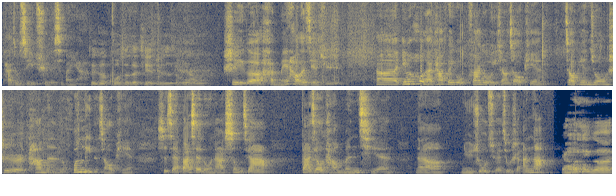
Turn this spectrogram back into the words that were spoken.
他就自己去了西班牙。这个故事的结局是怎么样呢？是一个很美好的结局。呃，因为后来他飞给我发给我一张照片。照片中是他们婚礼的照片，是在巴塞罗那圣家大教堂门前。那女主角就是安娜，然后那个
